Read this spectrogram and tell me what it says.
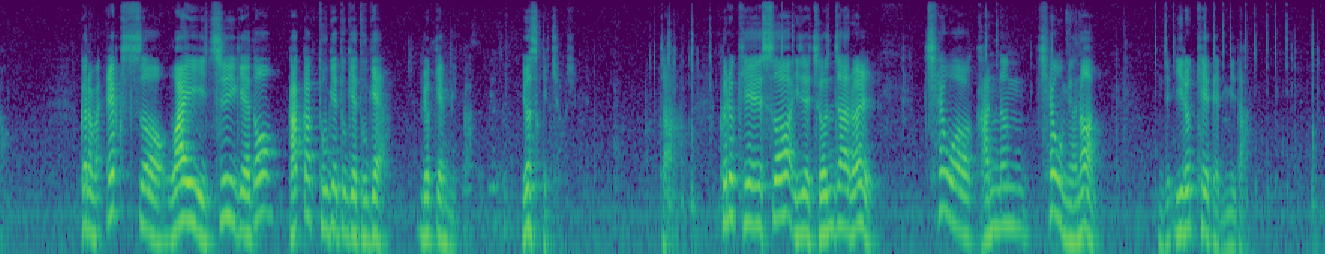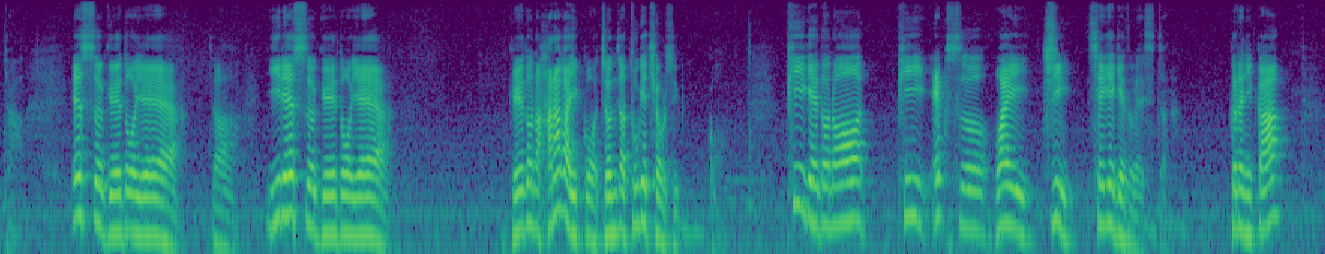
그러면 X, Y, G에도 각각 두 개, 두 개, 두 개. 몇 개입니까? 여섯 개 채워집니다. 자, 그렇게 해서 이제 전자를 채워 갖는, 채우면은 이제 이렇게 됩니다. 자, S 궤도에, 자, 1S 궤도에 궤도는 하나가 있고 전자 두 개 채울 수 있고 P 궤도는 P, X, Y, G 세 개 궤도가 있었잖아. 그러니까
